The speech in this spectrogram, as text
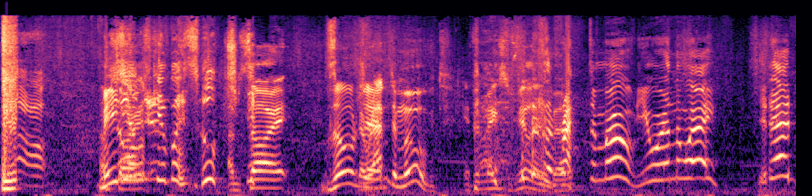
Maybe. I was killed by Zul'jin. I'm sorry. The Zul'jin. raptor moved. If it makes you feel any the better. raptor moved. You were in the way. You did.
